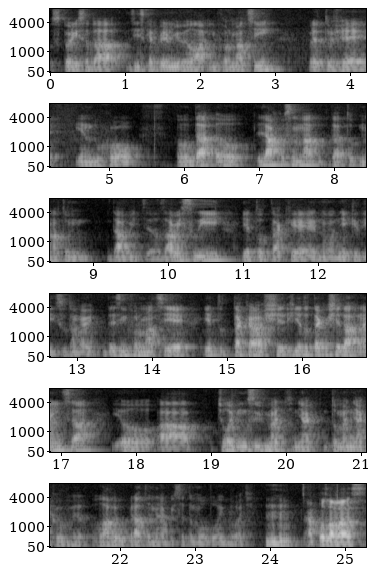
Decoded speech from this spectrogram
z ktorých sa dá získať veľmi veľa informácií, pretože jednoducho dá, ľahko sa na, dá to, na tom dá byť e, závislý, je to také, no niekedy sú tam aj dezinformácie, je to taká, je to taká šedá hranica a človek musí mať nejak, to mať nejako v hlave upratané, aby sa to mohol pohybovať. Uh-huh. A podľa vás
